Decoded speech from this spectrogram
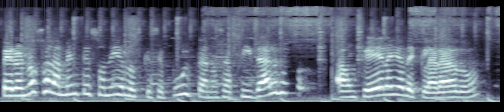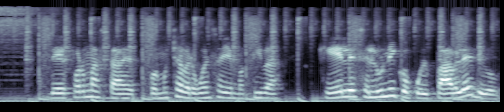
Pero no solamente son ellos los que sepultan, o sea, Fidalgo, aunque él haya declarado de forma hasta con mucha vergüenza y emotiva que él es el único culpable, digo,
